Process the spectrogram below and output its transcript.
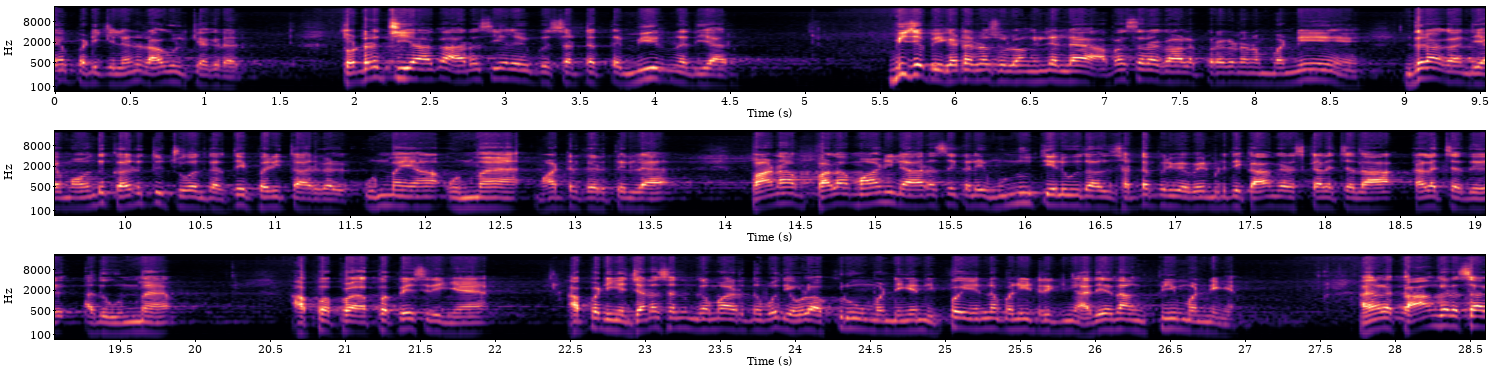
ஏன் படிக்கலைன்னு ராகுல் கேட்குறாரு தொடர்ச்சியாக அரசியலமைப்பு சட்டத்தை மீறினது யார்? பிஜேபி கேட்டால் என்ன சொல்லுவாங்க? இல்லை இல்லை அவசர கால பிரகடனம் பண்ணி இந்திரா காந்தி அம்மா வந்து கருத்து சுதந்திரத்தை பறித்தார்கள். உண்மையா? உண்மை. மாற்று கருத்து இல்லை. பண பல மாநில அரசுகளை முந்நூற்றி எழுபதாவது சட்டப்பிரிவை பயன்படுத்தி காங்கிரஸ் கலைச்சதா? கலைச்சது. அது உண்மை. அப்போ அப்போ அப்போ பேசுகிறீங்க அப்போ நீங்கள் ஜனசங்கமாக இருந்தபோது எவ்வளோ அக்ரூவம் பண்ணீங்கன்னு இப்போ என்ன பண்ணிகிட்டு இருக்கீங்க? அதே தான் அங்கேயும் பண்ணீங்க. அதனால் காங்கிரஸாக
